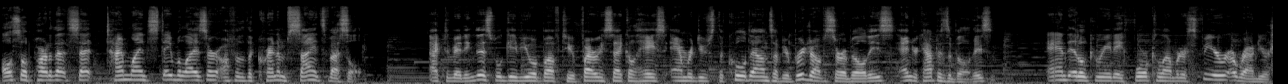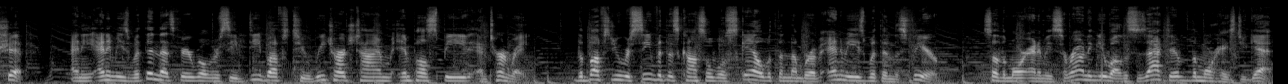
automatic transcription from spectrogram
Also part of that set, Timeline Stabilizer off of the Krenim Science Vessel. Activating this will give you a buff to Firing Cycle Haste and reduce the cooldowns of your Bridge Officer abilities, and your Captain's abilities, and it'll create a 4 kilometer sphere around your ship. Any enemies within that sphere will receive debuffs to recharge time, impulse speed, and turn rate. The buffs you receive with this console will scale with the number of enemies within the sphere, so the more enemies surrounding you while this is active, the more haste you get.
